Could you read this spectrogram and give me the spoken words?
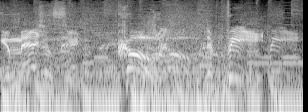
Emergency! Code! Defeat!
